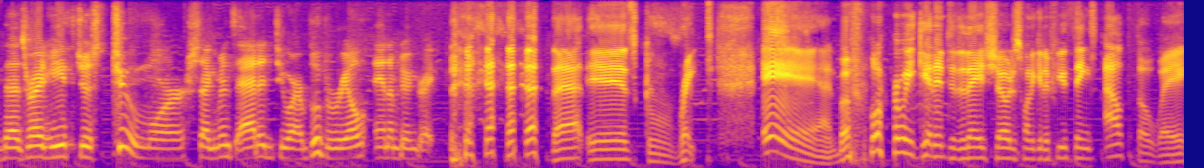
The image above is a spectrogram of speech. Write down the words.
That's right, Heath. Just two more segments added to our blooper reel, and I'm doing great. that is great. And before we get into today's show, just want to get a few things out the way.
